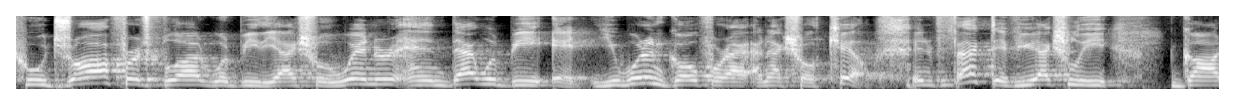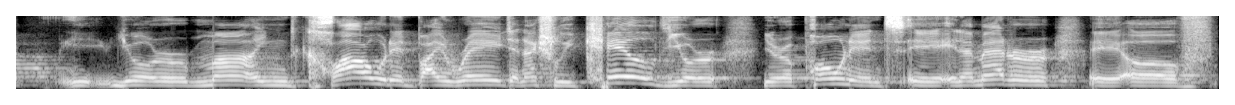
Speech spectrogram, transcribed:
Who draw first blood would be the actual winner and that would be it. You wouldn't go for an actual kill. In fact, if you actually got your mind clouded by rage and actually killed your, your opponent in a matter eh, of,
